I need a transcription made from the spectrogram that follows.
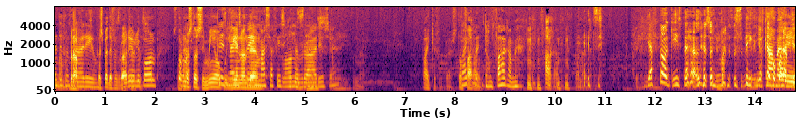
θυμάμαι. Φεβρουαρίου. 25 Φεβρουαρίου Μπράβο. λοιπόν, στο Ωραία. γνωστό σημείο Τρεις που μέρες γίνονται. πριν μας αφήσει και ο Φεβρουάριος, ε. Πάει και ο Φεβρουάριος. Τον Πάει και- φάγαμε. Τον φάγαμε. Τον φάγαμε. Αυτό, ναι. Έτσι. Γι' αυτό και ύστερα λες ότι μας Γι' δείχνει η αυτό έχω κάμερα. πάρει,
